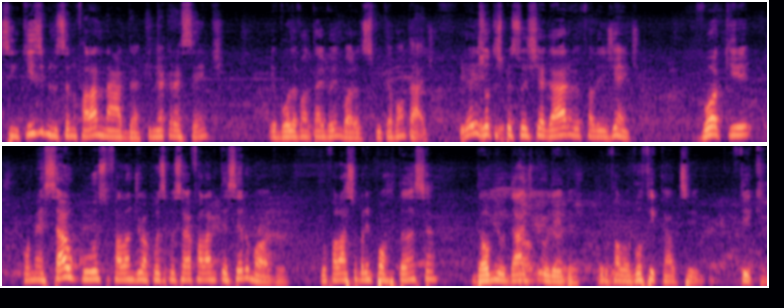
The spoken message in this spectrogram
Se em 15 minutos você não falar nada que não é crescente, eu vou levantar e vou embora, você fica à vontade. E aí as outras pessoas chegaram e eu falei, gente, vou aqui começar o curso falando de uma coisa que você vai falar no terceiro módulo. Vou falar sobre a importância da humildade Da para o líder. Ele falou, vou ficar, eu disse, fique.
